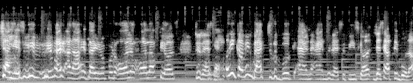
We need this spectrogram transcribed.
Chaliye, so we've, we've had Anahita, you know, put all all our fears to rest. Yeah. Okay, coming back to the book and and the recipes here, जैसे आपने बोला,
